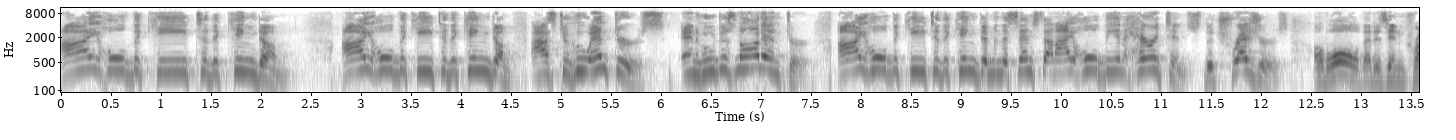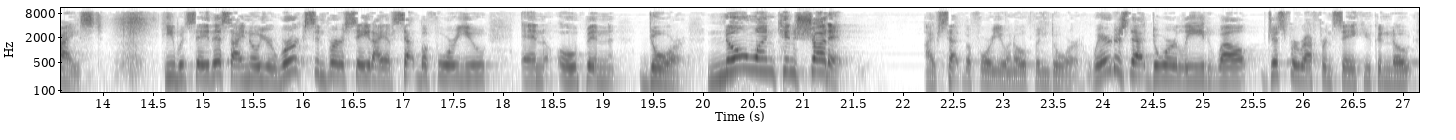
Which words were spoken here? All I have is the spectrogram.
I hold the key to the kingdom. I hold the key to the kingdom as to who enters and who does not enter. I hold the key to the kingdom in the sense that I hold the inheritance, the treasures of all that is in Christ. He would say this, I know your works in verse 8, I have set before you an open door. No one can shut it. I've set before you an open door. Where does that door lead? Well, just for reference sake, you can note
